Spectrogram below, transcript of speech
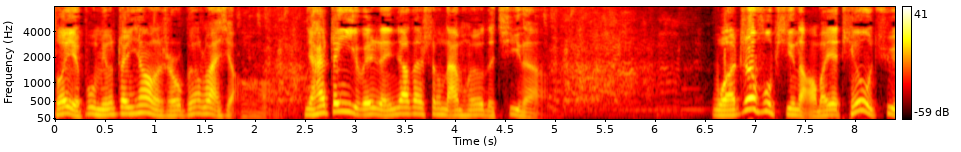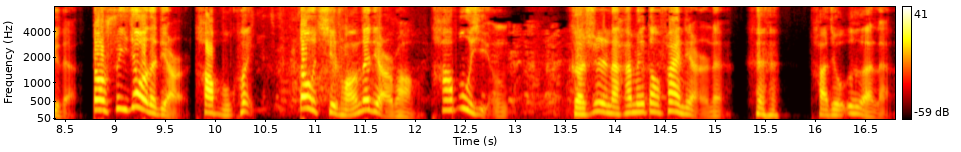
所以不明真相的时候不要乱想啊！你还真以为人家在生男朋友的气呢？我这副皮囊吧也挺有趣的，到睡觉的点儿他不困，到起床的点儿吧他不醒，可是呢还没到饭点儿呢，呵 呵他就饿了。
